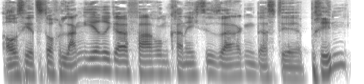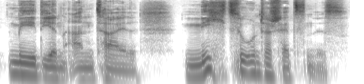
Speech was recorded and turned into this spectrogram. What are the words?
Aus jetzt doch langjähriger Erfahrung kann ich dir sagen, dass der Printmedienanteil nicht zu unterschätzen ist.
